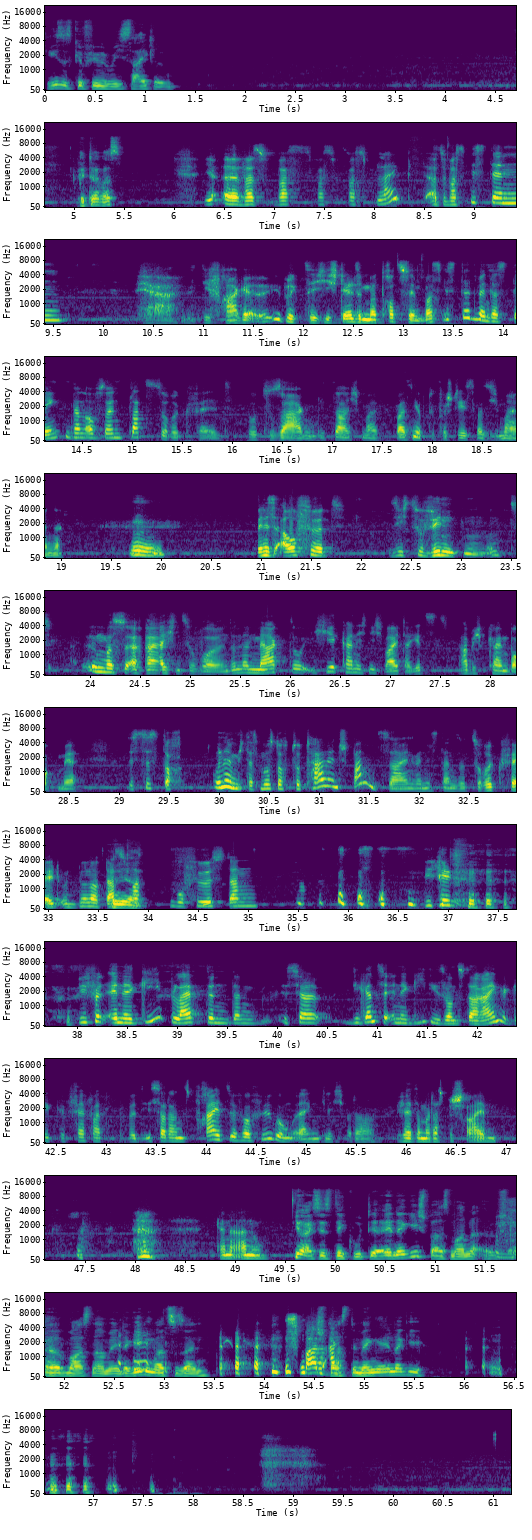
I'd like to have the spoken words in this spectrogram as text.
Dieses Gefühl recyceln. Peter, was? Ja, äh, was, was, was, was bleibt? Also was ist denn, ja, die Frage erübrigt sich, ich stelle sie mal trotzdem. Was ist denn, wenn das Denken dann auf seinen Platz zurückfällt, sozusagen? Jetzt sage ich mal, ich weiß nicht, ob du verstehst, was ich meine. Mhm. Wenn es aufhört, sich zu winden und irgendwas zu erreichen zu wollen, sondern merkt so, hier kann ich nicht weiter, jetzt habe ich keinen Bock mehr. Das ist doch unheimlich, das muss doch total entspannt sein, wenn es dann so zurückfällt und nur noch das ja. macht, wofür es dann. Wie viel, wie viel Energie bleibt denn, dann ist ja die ganze Energie, die sonst da reingepfeffert wird, ist ja dann frei zur Verfügung eigentlich, oder wie soll man das beschreiben? Keine Ahnung. Ja, es ist eine gute Energiespaßmaßnahme, in der Gegenwart zu sein. Spart Sparst eine Menge Energie.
